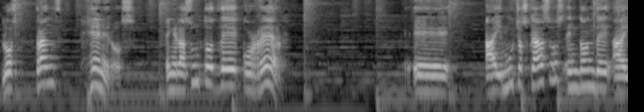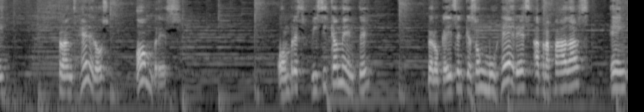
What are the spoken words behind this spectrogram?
Los transgéneros. En el asunto de correr. Eh, hay muchos casos en donde hay transgéneros, hombres, hombres físicamente, pero que dicen que son mujeres atrapadas en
